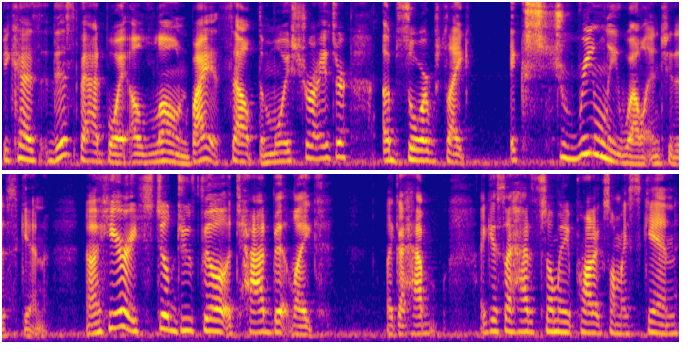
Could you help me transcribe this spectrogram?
because this bad boy alone, by itself, the moisturizer absorbs like extremely well into the skin. Now here I still do feel a tad bit like, like I have, I guess I had so many products on my skin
